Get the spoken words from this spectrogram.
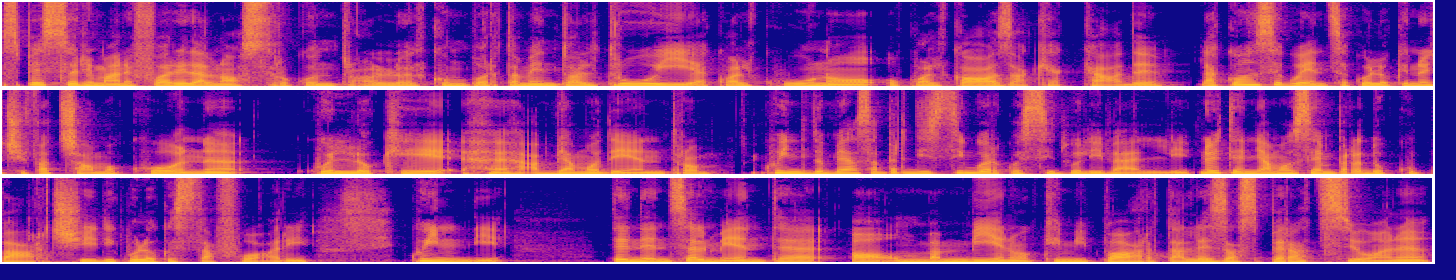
spesso rimane fuori dal nostro controllo, il comportamento altrui, è qualcuno o qualcosa che accade. La conseguenza è quello che noi ci facciamo con quello che eh, abbiamo dentro. Quindi dobbiamo saper distinguere questi due livelli. Noi tendiamo sempre ad occuparci di quello che sta fuori. Quindi tendenzialmente ho un bambino che mi porta all'esasperazione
